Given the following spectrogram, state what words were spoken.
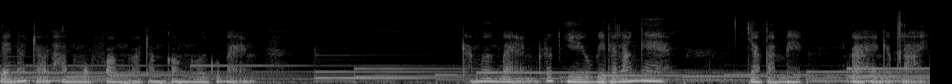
để nó trở thành một phần ở trong con người của bạn. Cảm ơn bạn rất nhiều vì đã lắng nghe. Chào tạm biệt và hẹn gặp lại.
